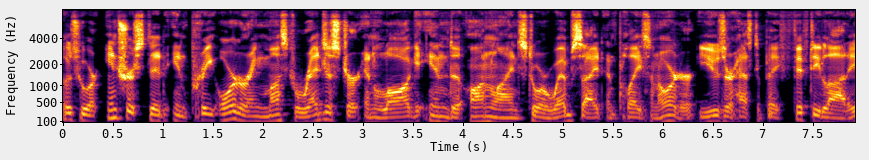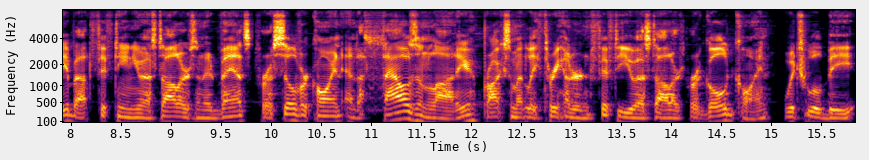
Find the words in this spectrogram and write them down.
Those who are interested in pre-ordering must register and log into online store website and place an order. User has to pay 50 lari, about 15 US dollars in advance for a silver coin and thousand lari, approximately 350 US dollars for a gold coin, which will be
